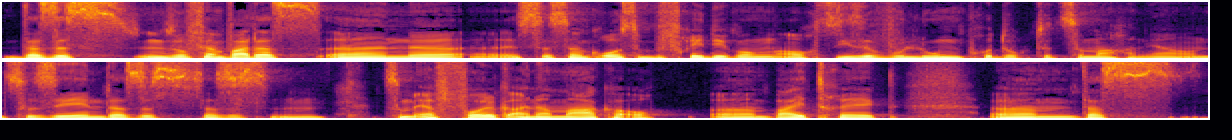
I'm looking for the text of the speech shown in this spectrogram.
das ist, insofern war das äh, eine, ist es eine große Befriedigung, auch diese Volumenprodukte zu machen, ja, und zu sehen, dass es, dass es ähm, zum Erfolg einer Marke auch äh, beiträgt, ähm, dass,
